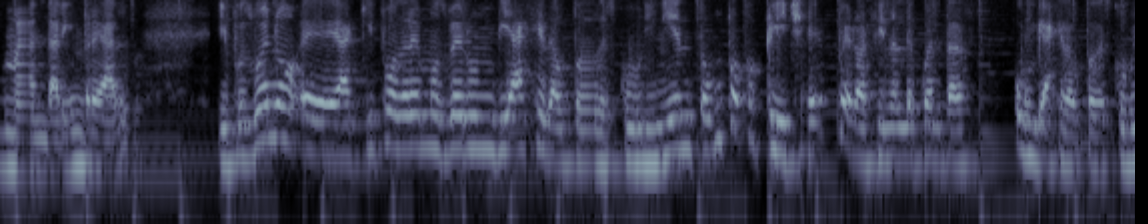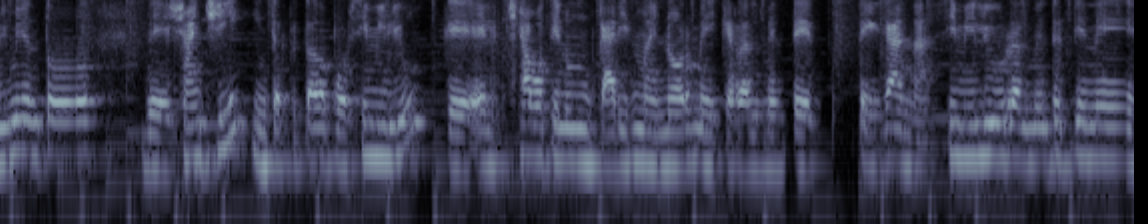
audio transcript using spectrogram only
mandarín real. Y pues bueno, eh, aquí podremos ver un viaje de autodescubrimiento, un poco cliché, pero al final de cuentas un viaje de autodescubrimiento de Shang-Chi, interpretado por Simi Liu, que el chavo tiene un carisma enorme y que realmente te gana. Simi Liu realmente tiene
